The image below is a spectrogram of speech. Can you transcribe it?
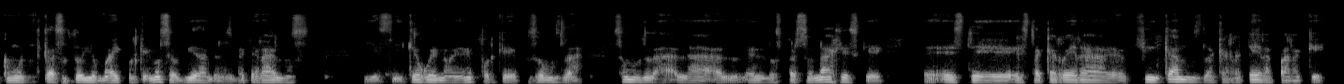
como el caso tuyo, Michael, que no se olvidan de los veteranos, y, qué bueno, ¿eh? porque pues, somos, la, somos la, la, los personajes que este, esta carrera, fincamos la carretera para que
